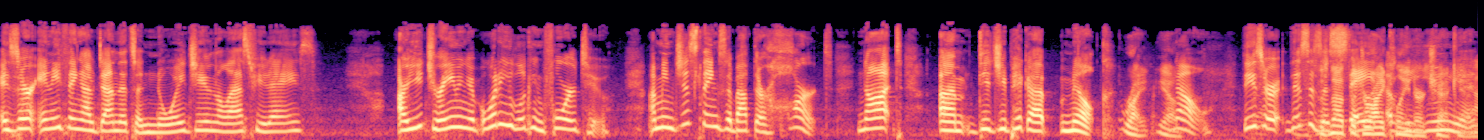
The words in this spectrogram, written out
is there anything I've done that's annoyed you in the last few days? Are you dreaming of what are you looking forward to? I mean, just things about their heart, not um, did you pick up milk? Right. Yeah. No. These are this is This is a not the state dry of the cleaner check-in. union.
